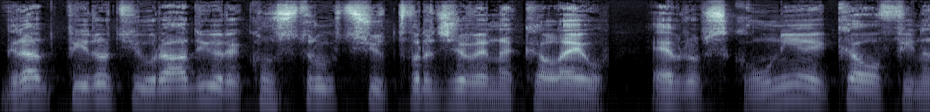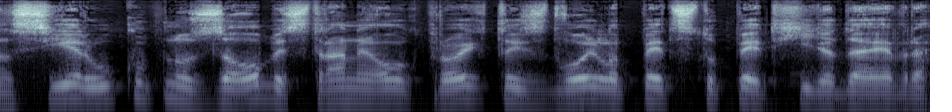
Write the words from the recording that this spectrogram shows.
grad Pirot je uradio rekonstrukciju tvrđave na Kaleu. Evropska unija je kao finansijer ukupno za obe strane ovog projekta izdvojila 505.000 evra.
